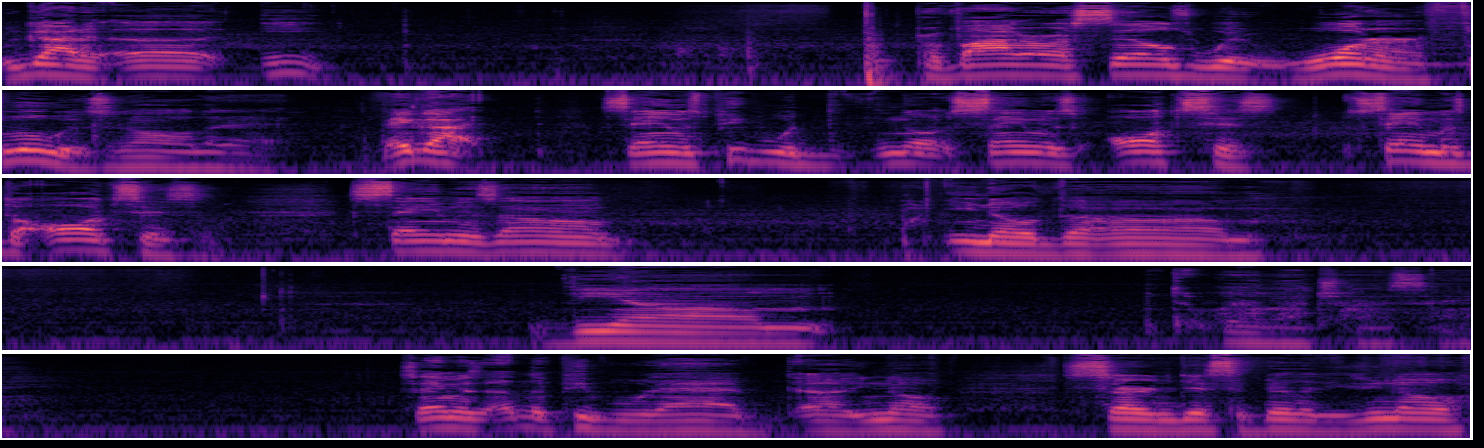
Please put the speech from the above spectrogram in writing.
We gotta uh, eat. Provide ourselves with water and fluids and all of that. They got same as people with you know same as autism, same as the autism, same as um you know the um the um what am I trying to say? Same as other people that have uh, you know certain disabilities. You know,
